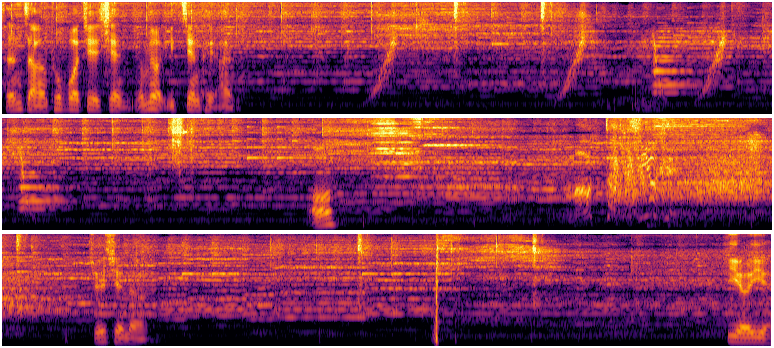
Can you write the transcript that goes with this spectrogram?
成长突破界限，有没有一键可以按？哦，もっと強く觉醒了。 第二页，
